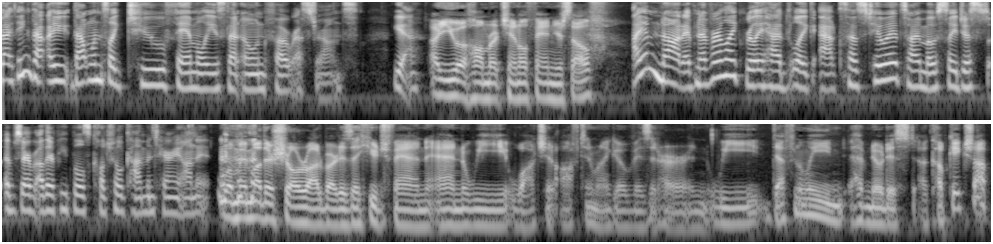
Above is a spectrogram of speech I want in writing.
I think that I that one's like two families that own pho restaurants. Yeah. Are you a Hallmark Channel fan yourself? I am not. I've never like really had like access to it, so I mostly just observe other people's cultural commentary on it. well, my mother Cheryl Rodbard is a huge fan, and we watch it often when I go visit her. And we definitely have noticed a cupcake shop.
